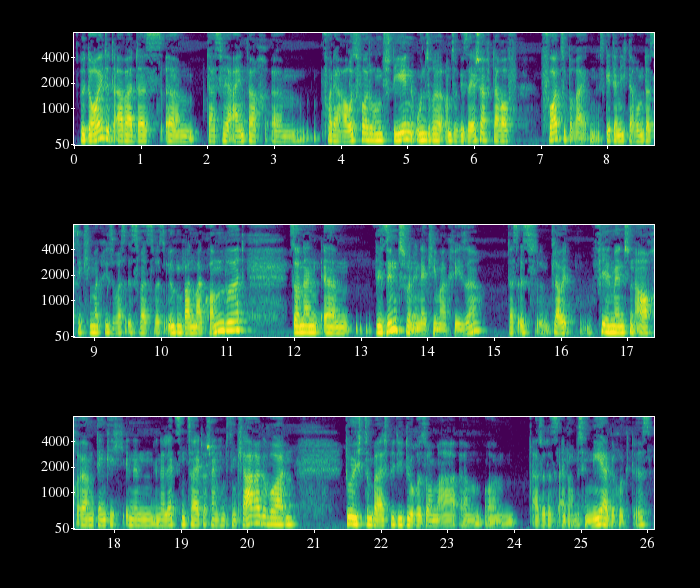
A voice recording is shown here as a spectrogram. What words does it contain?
Das bedeutet aber, dass, ähm, dass wir einfach ähm, vor der Herausforderung stehen, unsere, unsere Gesellschaft darauf vorzubereiten. Es geht ja nicht darum, dass die Klimakrise was ist, was, was irgendwann mal kommen wird, sondern ähm, wir sind schon in der Klimakrise das ist, glaube ich, vielen Menschen auch, ähm, denke ich, in, den, in der letzten Zeit wahrscheinlich ein bisschen klarer geworden. Durch zum Beispiel die Dürresommer, ähm, ähm, also dass es einfach ein bisschen näher gerückt ist.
